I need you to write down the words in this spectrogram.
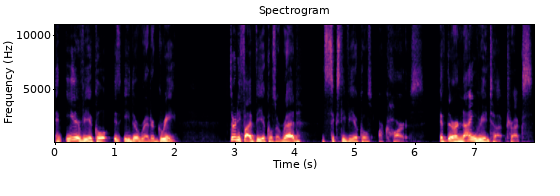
and either vehicle is either red or green. 35 vehicles are red, and 60 vehicles are cars. If there are nine green trucks,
